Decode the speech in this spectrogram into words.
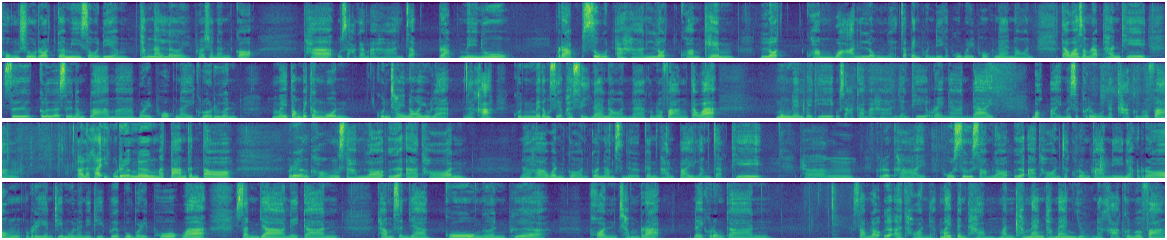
ผงชูรสก็มีโซเดียม ทั้งนั้นเลย เพราะฉะนั้นก็ถ้าอุตสาหกรรมอาหารจะ ปรับเมนู ปรับสูตรอาหารลดความเค็ม ลดความหวานลงเนี่ยจะเป็นผลดีกับผู้บริโภคแน่นอน แต่ว่าสำหรับท่านที่ซื้อเกลือซื้อน้ำปลามาบริโภคในครัวเรือน ไม่ต้องไปกังวล คุณใช้น้อยอยู่แล้วนะคะ คุณไม่ต้องเสียภาษีแน่นอนนะคุณผู้ฟัง แต่ว่ามุ่งเน้นไปที่อุตสาหกรรมอาหารอย่างที่รายงานได้ บอกไปเมื่อสักครู่นะคะ คุณผู้ฟัง เอาละค่ะอีกเรื่องหนึ่งมาตามกันต่อ เรื่องของสามล้อเอื้ออาทร นะคะ วันก่อนก็นำเสนอกันผ่านไปหลังจากที่ทางเครือข่ายผู้ซื้อสามล้อเอื้ออาทรจากโครงการนี้เนี่ยร้องเรียนที่มูลนิธิเพื่อผู้บริโภคว่าสัญญาในการทำสัญญากู้เงินเพื่อผ่อนชำระในโครงการสามล้อเอื้ออาทรเนี่ยไม่เป็นธรรมมันทำแม่งทำแม่งอยู่นะคะ คุณผู้ฟัง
